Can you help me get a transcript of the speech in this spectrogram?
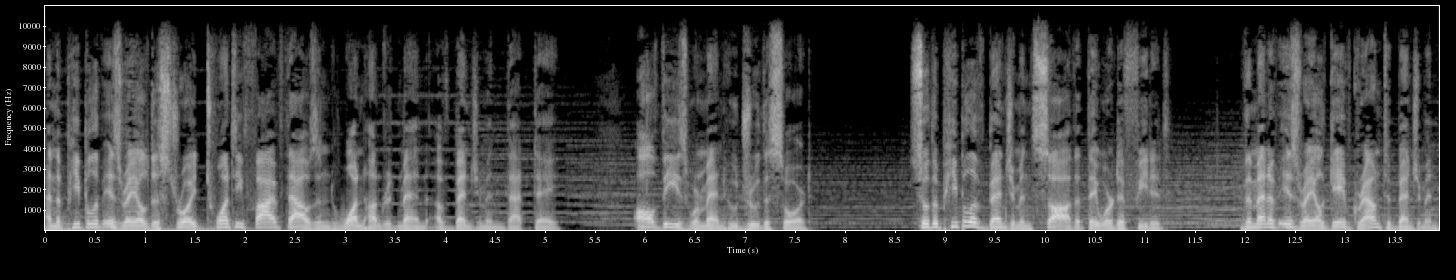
and the people of Israel destroyed twenty-five thousand one hundred men of Benjamin that day. All these were men who drew the sword. So the people of Benjamin saw that they were defeated. The men of Israel gave ground to Benjamin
